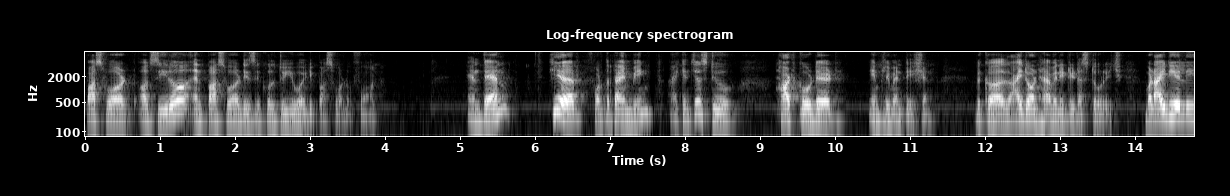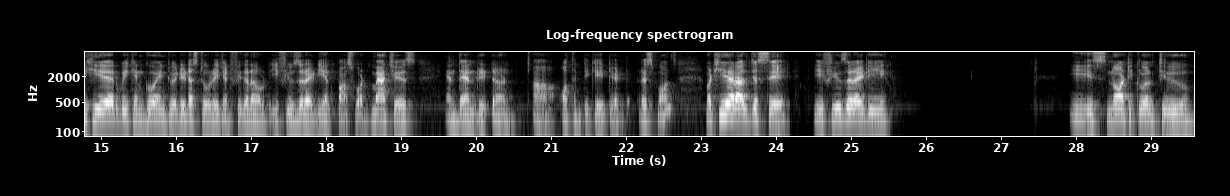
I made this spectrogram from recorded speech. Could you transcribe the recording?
password of 0 and password is equal to uid password of 1 and then here for the time being I can just do hard-coded implementation because I don't have any data storage. But ideally here we can go into a data storage and figure out if user ID and password matches and then return uh, authenticated response. But here I'll just say if user id is not equal to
